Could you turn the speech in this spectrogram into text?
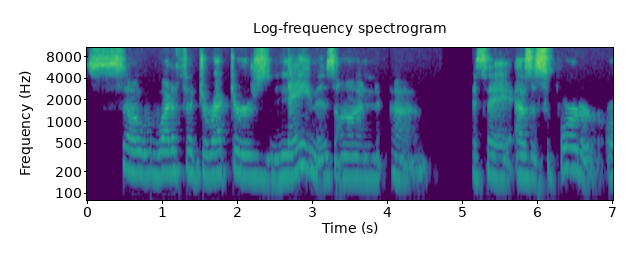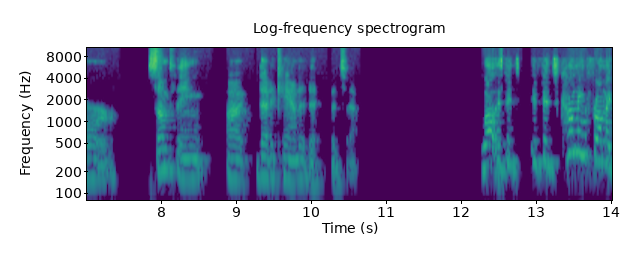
So what if a director's name is on, um, I say, as a supporter or something uh, that a candidate puts out? Well, if it's if it's coming from a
